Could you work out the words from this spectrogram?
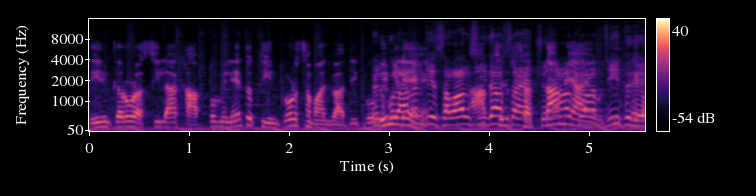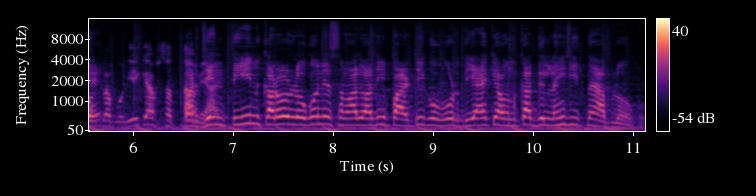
तीन करोड़ अस्सी लाख आपको मिले तो तीन करोड़ समाजवादी को भी मिले हैं। सवाल सीधा सा है चुनाव में तो आप जीत गए। मतलब बोलिए कि आप सत्ता में जिन तीन करोड़ लोगों ने समाजवादी पार्टी को वोट दिया है क्या उनका दिल नहीं जीतना है आप लोगों को?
